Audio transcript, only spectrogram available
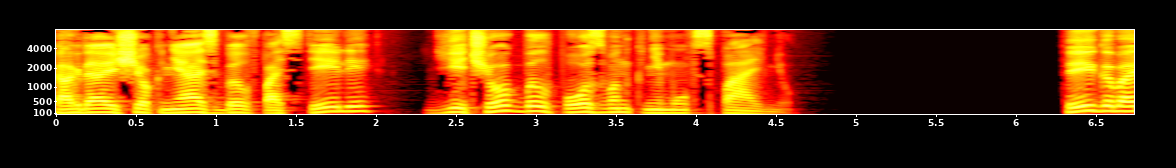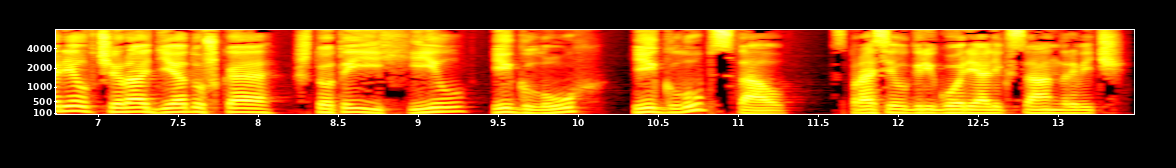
когда еще князь был в постели, дьячок был позван к нему в спальню. «Ты говорил вчера, дедушка, что ты и хил, и глух, и глуп стал?» — спросил Григорий Александрович.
